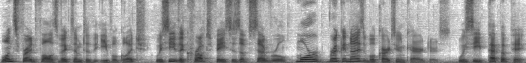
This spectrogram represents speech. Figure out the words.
Once Fred falls victim to the evil glitch, we see the corrupt faces of several more recognizable cartoon characters. We see Peppa Pig.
